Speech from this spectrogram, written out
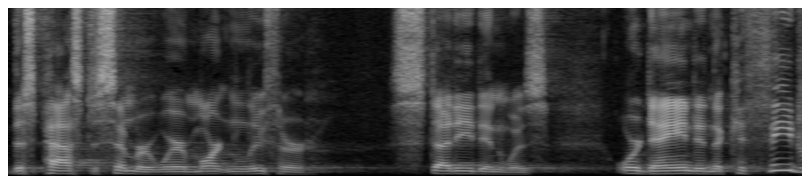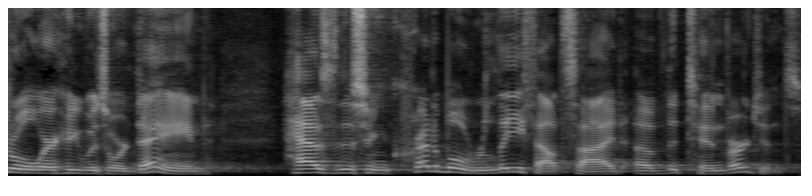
this past December, where Martin Luther studied and was ordained. And the cathedral where he was ordained has this incredible relief outside of the 10 virgins.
